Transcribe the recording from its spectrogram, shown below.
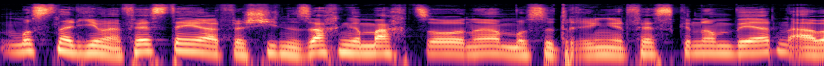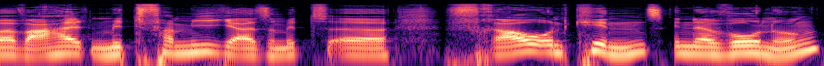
mussten halt jemand festnehmen, hat verschiedene Sachen gemacht, so, ne, musste dringend festgenommen werden, aber war halt mit Familie, also mit äh, Frau und Kind in der Wohnung.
